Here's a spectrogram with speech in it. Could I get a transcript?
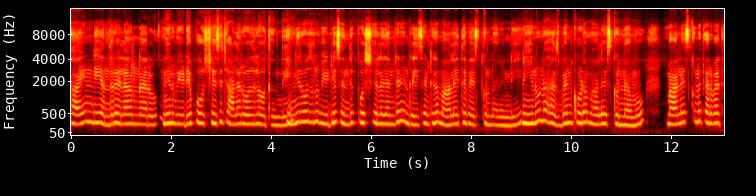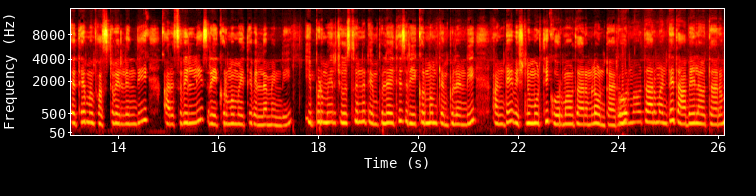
హాయ్ అండి అందరూ ఎలా ఉన్నారు? నేను వీడియో పోస్ట్ చేసి చాలా రోజులు అవుతుంది. ఇన్ని రోజులు వీడియోస్ ఎందుకు పోస్ట్ చేయలేదంటే నేను రీసెంట్గా మాల అయితే వేసుకున్నానండి. నేను నా హస్బెండ్ కూడా మాల వేసుకున్నాము. మాల వేసుకున్న తర్వాత అయితే మేము ఫస్ట్ వెళ్ళింది అరసవెల్లి శ్రీకుర్మం అయితే వెళ్ళామండి. ఇప్పుడు మీరు చూస్తున్న టెంపుల్ అయితే శ్రీకుర్మం టెంపుల్ అండి. అంటే విష్ణుమూర్తి కూర్మావతారంలో ఉంటారు. కూర్మావతారం అంటే తాబేలు అవతారం.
